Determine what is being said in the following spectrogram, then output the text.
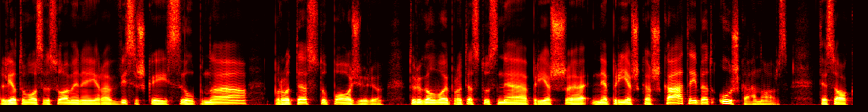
Lietuvos visuomenė yra visiškai silpna protestų požiūriu. Turiu galvoj protestus ne prieš, ne prieš kažką tai, bet už ką nors. Tiesiog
